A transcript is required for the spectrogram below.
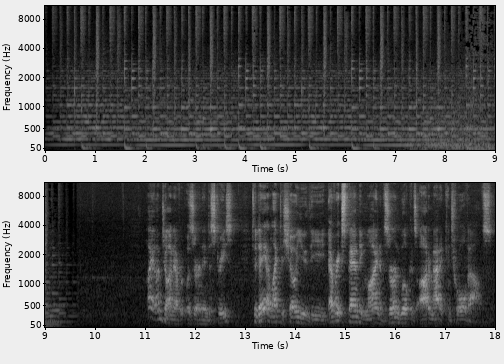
Hi, I'm John Everett with Zurn Industries. Today I'd like to show you the ever-expanding line of Zurn Wilkins automatic control valves.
